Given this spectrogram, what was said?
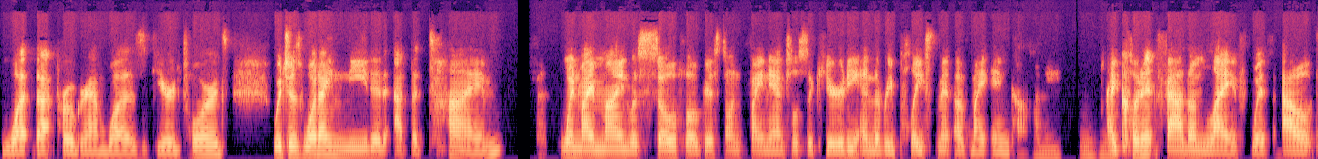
what that program was geared towards which is what i needed at the time when my mind was so focused on financial security and the replacement of my income mm-hmm. i couldn't fathom life without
